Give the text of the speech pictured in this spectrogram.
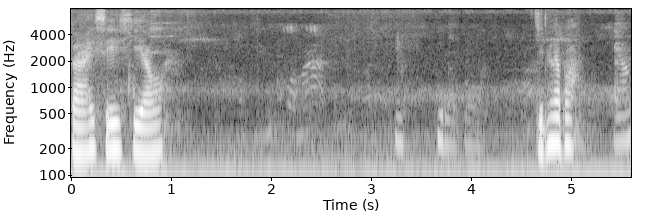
สายสีเขียว กินแล้วปะ ยัง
